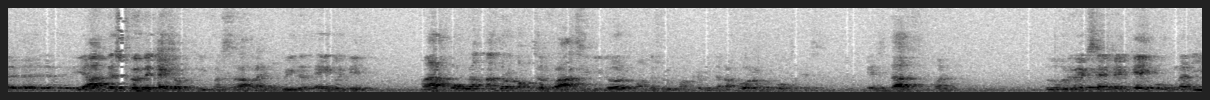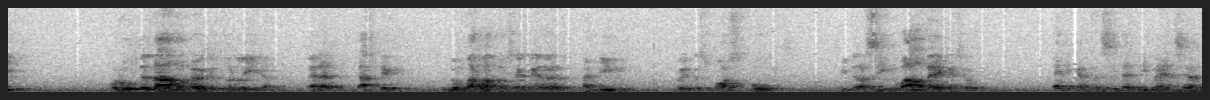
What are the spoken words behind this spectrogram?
uh, ja, deskundigheid op het gebied van strafrecht? Ik weet het eigenlijk niet. Maar ook een andere observatie die door het onderzoek van Camille naar voren gekomen is, is dat, want Lodewijk zei, wij kijken ook naar die grote namen uit het verleden. En dat dacht ik, noem maar wat, er zijn meerdere Adien, Winters Bos, Voogd, Mitra Singh, Waaldijk en zo. En ik heb gezien dat die mensen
